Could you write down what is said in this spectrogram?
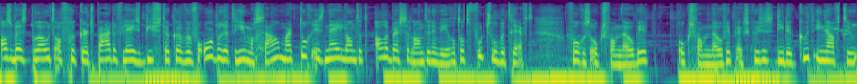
Asbestbrood, afgekeurd paardenvlees, biefstukken. We verorberen het hier massaal, maar toch is Nederland het allerbeste land in de wereld wat voedsel betreft. Volgens Oxfam Novib, Oxfam Novib excuses, die de Good Enough to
